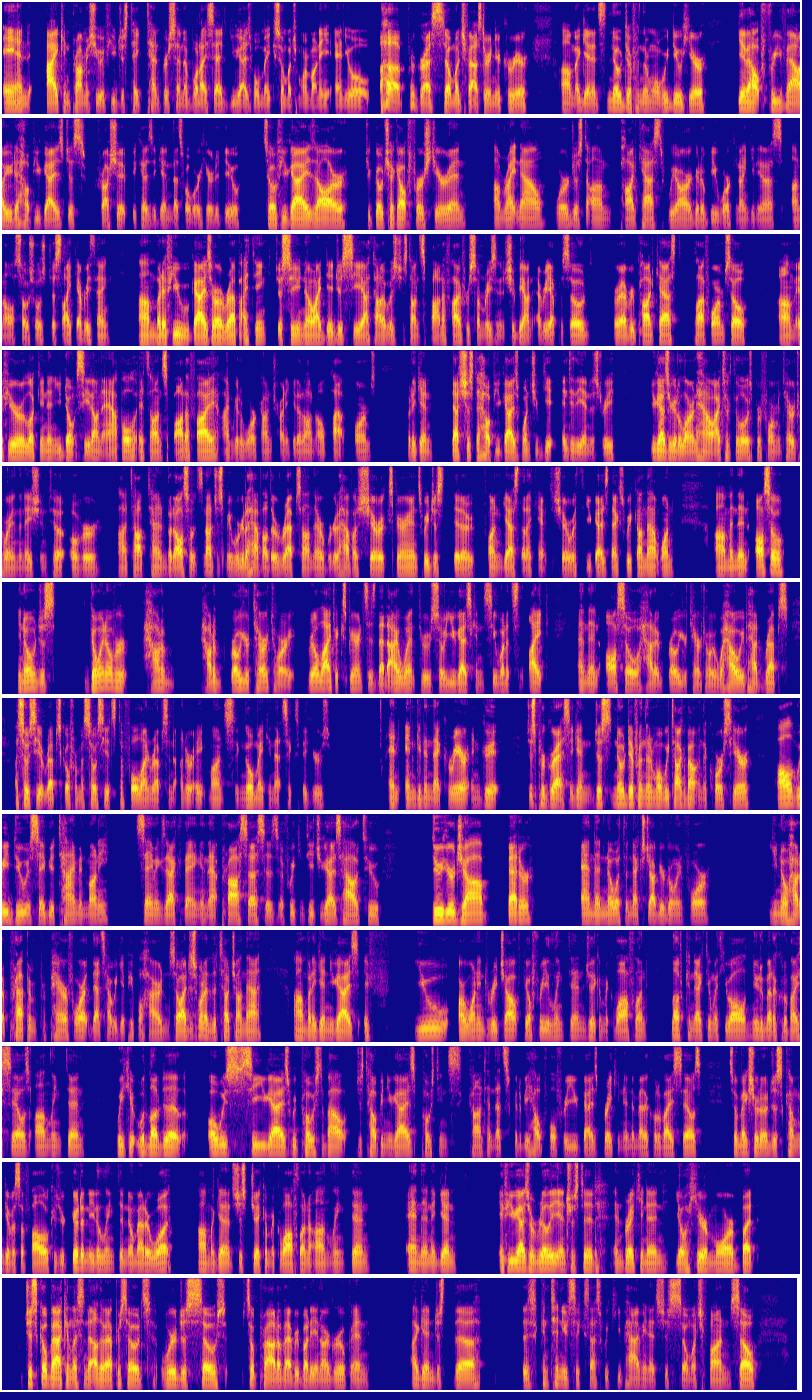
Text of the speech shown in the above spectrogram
And I can promise you, if you just take 10% of what I said, you guys will make so much more money and you'll uh, progress so much faster in your career. Um, again, it's no different than what we do here. Give out free value to help you guys just crush it because, again, that's what we're here to do. So if you guys are to go check out First Year In. Um, right now, we're just on podcast. We are going to be working on getting us on all socials, just like everything. Um, but if you guys are a rep, I think just so you know, I did just see. I thought it was just on Spotify for some reason. It should be on every episode or every podcast platform. So um, if you're looking and you don't see it on Apple, it's on Spotify. I'm going to work on trying to get it on all platforms. But again, that's just to help you guys once you get into the industry you guys are going to learn how I took the lowest performing territory in the nation to over uh, top 10. But also, it's not just me. We're going to have other reps on there. We're going to have us share experience. We just did a fun guest that I can't share with you guys next week on that one. Um, and then also, you know, just going over how to how to grow your territory, real life experiences that I went through, so you guys can see what it's like. And then also how to grow your territory, how we've had reps, associate reps go from associates to full line reps in under eight months and go making that six figures and, and get in that career and get just progress. Again, just no different than what we talk about in the course here. All we do is save you time and money. Same exact thing in that process is if we can teach you guys how to do your job better and then know what the next job you're going for, you know how to prep and prepare for it. That's how we get people hired. And so I just wanted to touch on that. Um, but again, you guys, if you are wanting to reach out, feel free LinkedIn, Jacob McLaughlin. Love connecting with you all. New to medical device sales on LinkedIn. We could, would love to always see you guys. We post about just helping you guys, posting content that's going to be helpful for you guys breaking into medical device sales. So make sure to just come give us a follow because you're going to need a LinkedIn no matter what. Um, again, it's just Jacob McLaughlin on LinkedIn. And then again, if you guys are really interested in breaking in, you'll hear more. But just go back and listen to other episodes. We're just so so proud of everybody in our group, and again, just the this continued success we keep having. It's just so much fun. So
